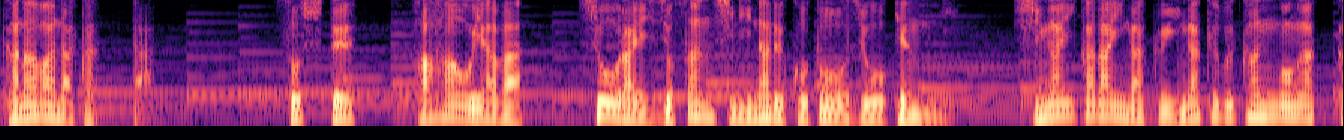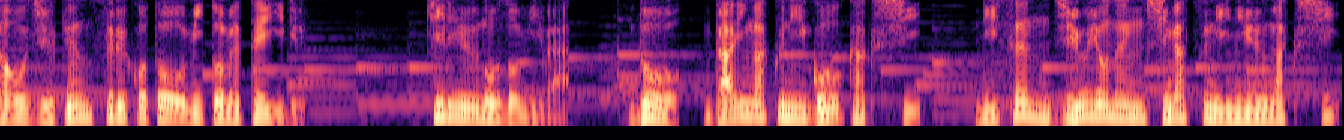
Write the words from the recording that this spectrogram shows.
叶わなかった。そして母親は将来助産師になることを条件に市外科大学医学部看護学科を受験することを認めている。桐生のぞみは同大学に合格し2014年4月に入学し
